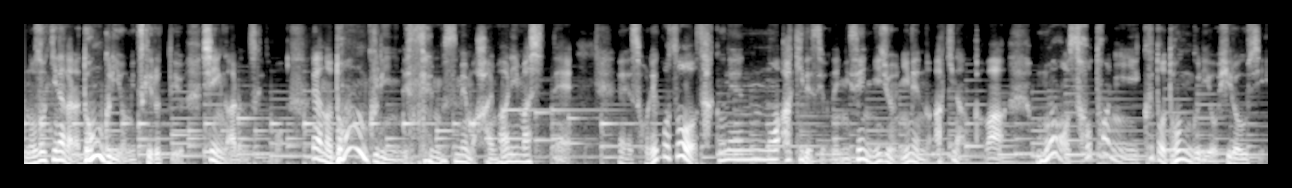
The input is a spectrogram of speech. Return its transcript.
覗きながら、どんぐりを見つけるっていうシーンがあるんですけども、で、あの、どんぐりにですね、娘もハマりまして、え、それこそ昨年の秋ですよね、2022年の秋なんかは、もう外に行くとどんぐりを拾うし、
